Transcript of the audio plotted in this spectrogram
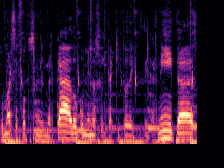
Tomarse fotos en el mercado, comiéndose el taquito de, carnitas,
